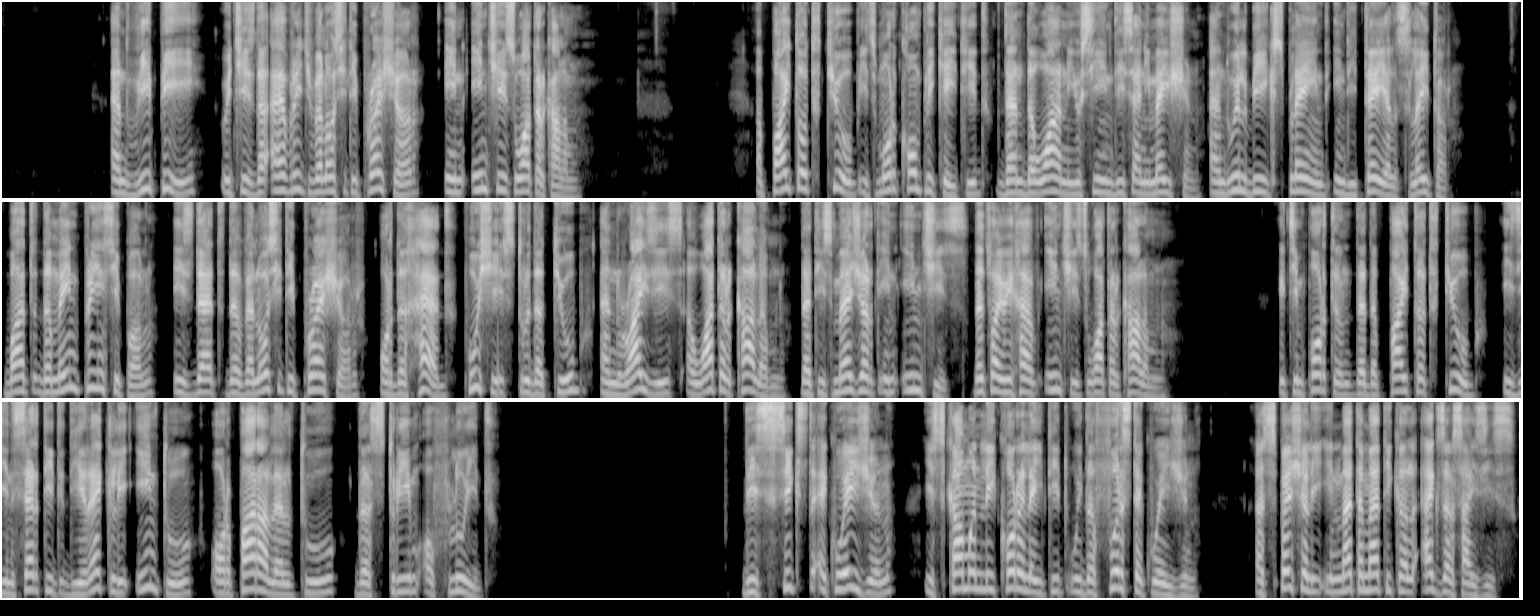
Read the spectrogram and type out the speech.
And VP which is the average velocity pressure in inches water column. A pitot tube is more complicated than the one you see in this animation and will be explained in details later. But the main principle is that the velocity pressure or the head pushes through the tube and rises a water column that is measured in inches. That's why we have inches water column. It's important that the pitot tube is inserted directly into or parallel to the stream of fluid. This sixth equation is commonly correlated with the first equation, especially in mathematical exercises.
